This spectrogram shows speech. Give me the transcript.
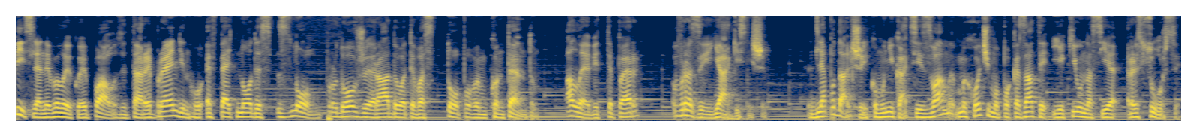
Після невеликої паузи та ребрендінгу F5 Nodes знову продовжує радувати вас топовим контентом, але відтепер в рази якіснішим. Для подальшої комунікації з вами ми хочемо показати, які у нас є ресурси,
